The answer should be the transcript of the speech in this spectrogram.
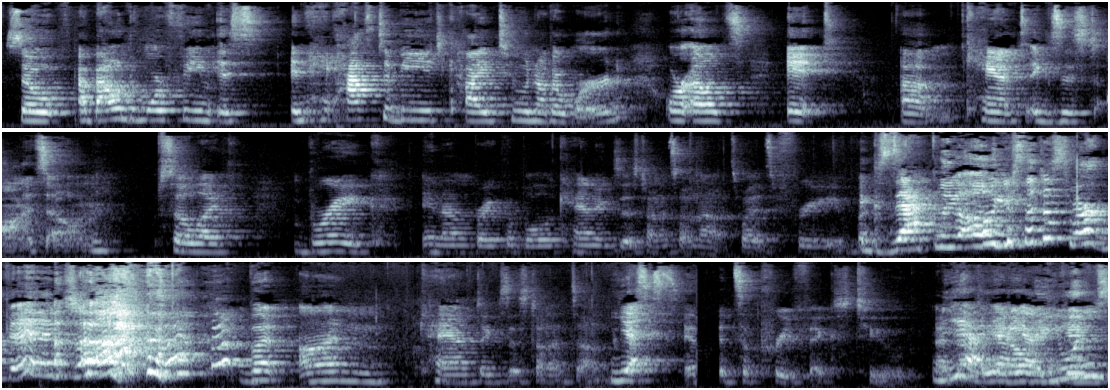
So a bound morpheme is it has to be tied to another word, or else it um, can't exist on its own. So like break and unbreakable can exist on its own. That's why it's free. But Exactly. Oh, you're such a smart bitch. but un can't exist on its own. Yes. It, it's a prefix to. yeah, yeah, yeah. You wouldn't,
